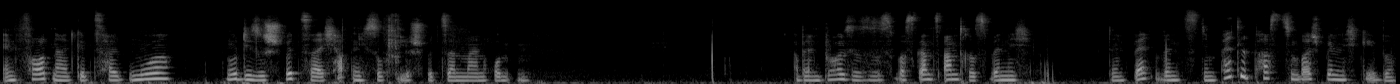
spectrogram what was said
in Fortnite gibt es halt nur nur diese Spitzer. Ich habe nicht so viele Spitzer in meinen Runden. Aber in Brawl ist es was ganz anderes, wenn ich den wenn es den Battle Pass zum Beispiel nicht gebe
